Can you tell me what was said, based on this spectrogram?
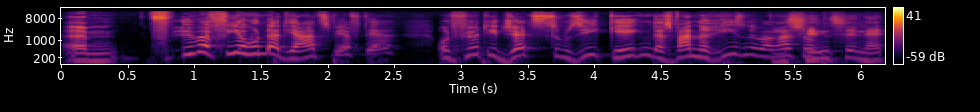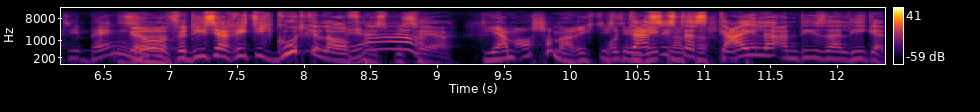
Ähm, über 400 Yards wirft er und führt die Jets zum Sieg gegen, das war eine Die Riesenüberraschung. Cincinnati Bengals. So, für die es ja richtig gut gelaufen ja, ist bisher. Die haben auch schon mal richtig Und das Gegner ist das. Geile an dieser Liga.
